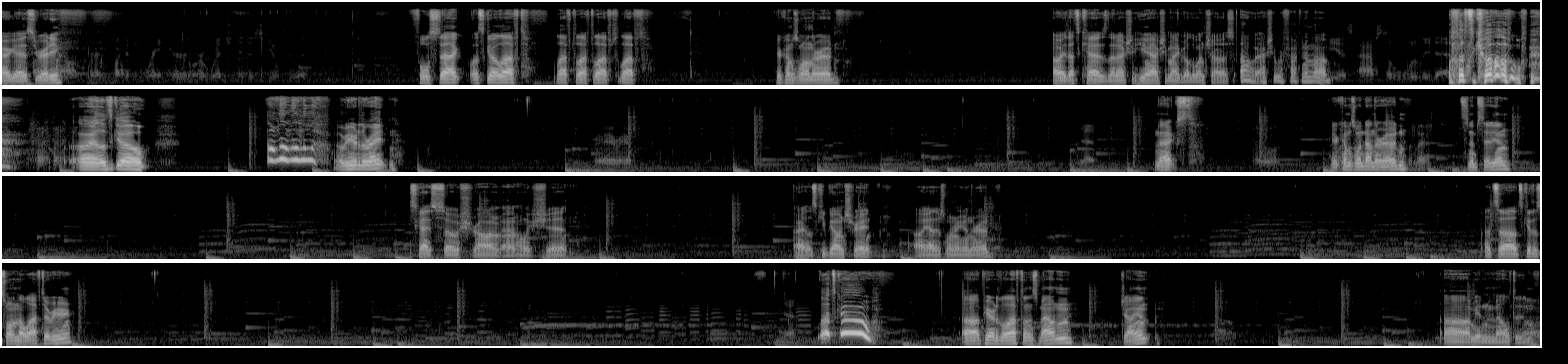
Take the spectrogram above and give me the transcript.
right, guys, you ready? Out for a fucking ranger or a witch and they just heal through it. Full stack. Let's go left. Left, left, left, left. Here comes one on the road. Oh wait, that's Kez. That actually he actually might be able to one shot us. Oh, actually we're fucking him up. He is absolutely dead. Let's go. Alright, let's go. Over here to the right. Right here, right here. Dead. Next. Here comes one down the road. On the left. It's an obsidian. This is so strong, man. Holy shit. Alright, let's keep going straight. Oh yeah, there's one right here on the road. Let's uh let's get this one on the left over here. Let's go! Uh, up here to the left on this mountain. Giant. Oh, I'm getting melted. Oh.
